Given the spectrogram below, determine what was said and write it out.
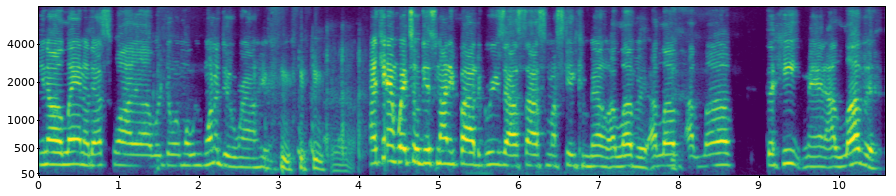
you know, Atlanta. That's why uh, we're doing what we want to do around here. yeah. I can't wait till it gets 95 degrees outside so my skin can melt. I love it. I love I love the heat, man. I love it.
